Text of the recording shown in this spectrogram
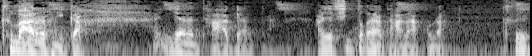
그 말을 하니까, 아, 이제는 다 되었다. 아주 신통하나 다 났구나. 그,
